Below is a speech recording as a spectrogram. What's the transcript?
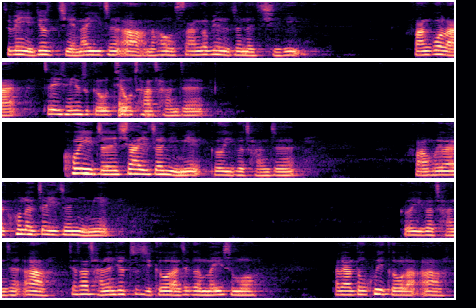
这边也就减了一针啊，然后三个辫子针的起立，翻过来，这一圈又是钩交叉长针。空一针，下一针里面钩一个长针，返回来空的这一针里面钩一个长针啊，交叉长针就自己钩了，这个没什么大家都会勾了啊。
